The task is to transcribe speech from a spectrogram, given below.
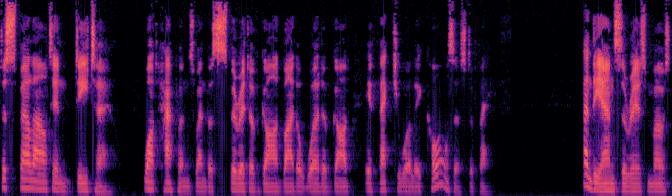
to spell out in detail what happens when the Spirit of God by the Word of God effectually calls us to faith? And the answer is most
